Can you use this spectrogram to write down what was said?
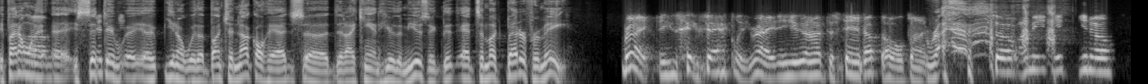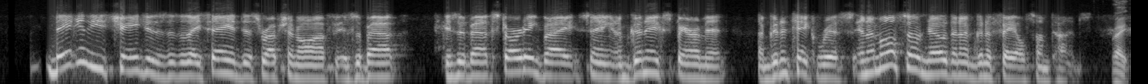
If I don't want to um, uh, sit there, uh, you know, with a bunch of knuckleheads uh, that I can't hear the music, that's a much better for me. Right, exactly right, and you don't have to stand up the whole time. Right. so I mean, it, you know, making these changes, as they say in disruption off, is about is about starting by saying I'm going to experiment, I'm going to take risks, and I'm also know that I'm going to fail sometimes. Right.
